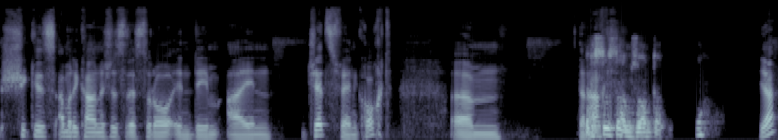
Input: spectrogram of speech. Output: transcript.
schickes amerikanisches Restaurant, in dem ein Jets-Fan kocht. Ähm, danach, das ist am Sonntag. ja?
